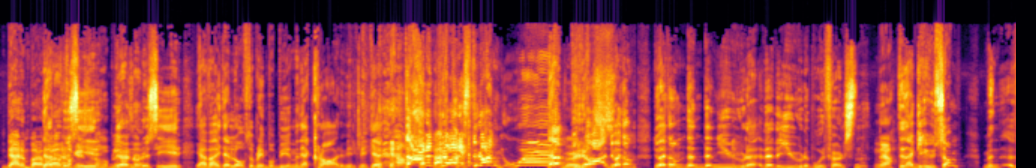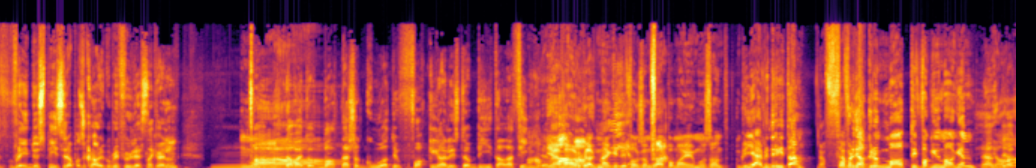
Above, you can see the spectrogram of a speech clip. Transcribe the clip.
det er en bare, Det er, bare når du sier, det er når du sier 'Jeg veit jeg lovte å bli med på byen, men jeg klarer virkelig ikke'. Da er det en bra restaurant! Det er bra. Du vet, den, du vet den, den, den, jule, den, den julebordfølelsen? Ja. Den er grusom. Men øh, fordi du spiser opp, og så klarer du ikke å bli full resten av kvelden. Mwah. Da vet du at maten er så god at du fucking har lyst til å bite av deg fingrene. Ja, men Har du ikke lagt merke til folk som drar på Maimo og sånt? Blir jævlig drita. Ja, det er fordi de har ikke noe mat i fucking magen. Ja, de, har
